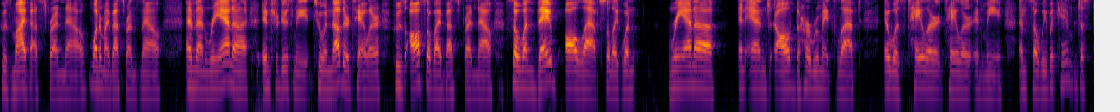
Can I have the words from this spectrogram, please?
who's my best friend now, one of my best friends now, and then Rihanna introduced me to another Taylor, who's also my best friend now. So when they all left, so like when Rihanna and Ange, all of the, her roommates left, it was Taylor, Taylor, and me, and so we became just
